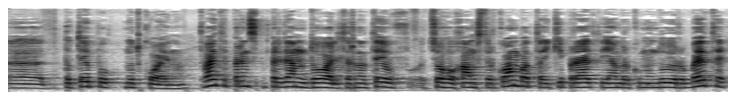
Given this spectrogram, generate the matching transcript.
е, по типу ноткоїну. Давайте, в принципі, перейдемо до альтернатив цього Hamster Combat, які проекти я вам рекомендую робити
